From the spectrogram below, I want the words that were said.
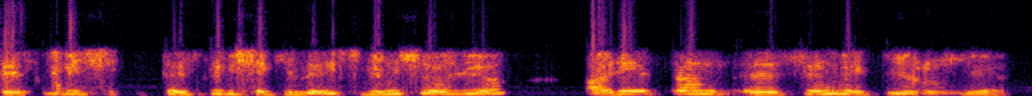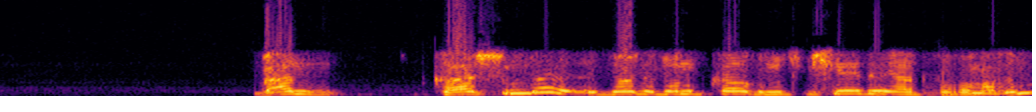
sesli bir sesli bir şekilde ismimi söylüyor. Ayrıyetten e, seni bekliyoruz diyor. Ben karşımda böyle donup kaldım. Hiçbir şey de yapamadım.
